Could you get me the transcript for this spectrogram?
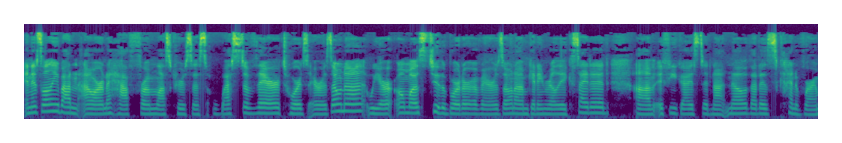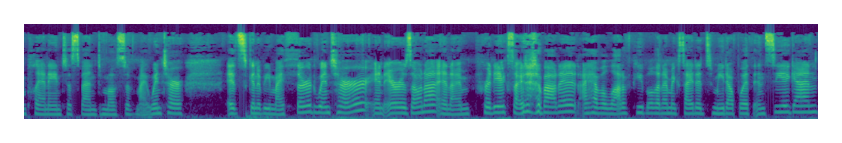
and it's only about an hour and a half from Las Cruces west of there towards Arizona. We are almost to the border of Arizona. I'm getting really excited. Um, if you guys did not know, that is kind of where I'm planning to spend most of my winter. It's going to be my third winter in Arizona, and I'm pretty excited about it. I have a lot of people that I'm excited to meet up with and see again.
